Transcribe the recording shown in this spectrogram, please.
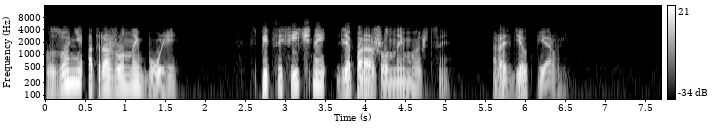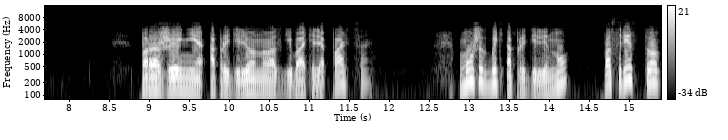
в зоне отраженной боли, специфичной для пораженной мышцы. Раздел 1. Поражение определенного сгибателя пальца может быть определено посредством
